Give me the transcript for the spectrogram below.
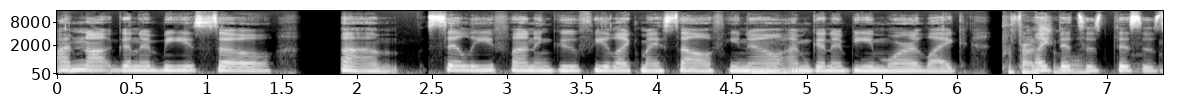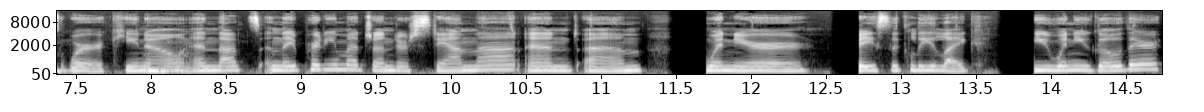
I'm not gonna be so um silly fun and goofy like myself you know Mhm. i'm gonna be more like Professional. like this is this is work you know Mhm. and that's and they pretty much understand that and um when you're basically like you when you go there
